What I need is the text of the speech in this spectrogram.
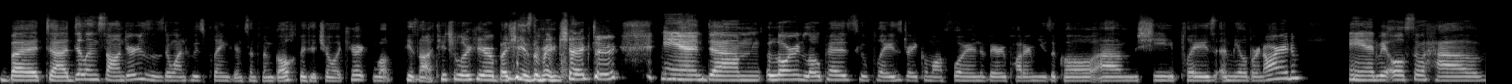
But uh, Dylan Saunders is the one who's playing Vincent van Gogh, the titular character. Well, he's not a titular here, but he's the main character. Mm-hmm. And um, Lauren Lopez, who plays Draco Malfoy in the Harry Potter musical, um, she plays Emile Bernard. And we also have,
